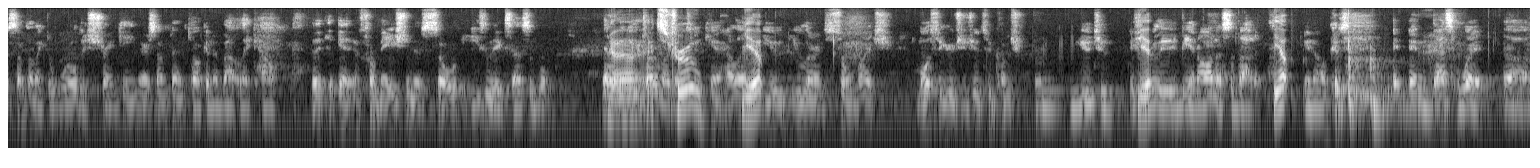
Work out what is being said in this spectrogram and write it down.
something like the world is shrinking or something, talking about like how the information is so easily accessible. And Uh, you're talking it's about true. too, Kent, how, like, Yep. You you learn so much. Most of your jujitsu comes from YouTube. If Yep. you're really being honest about it Yep. you know because and that's what uh,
